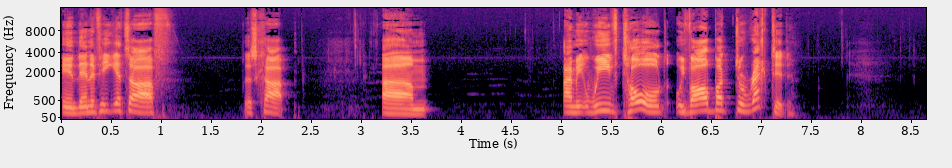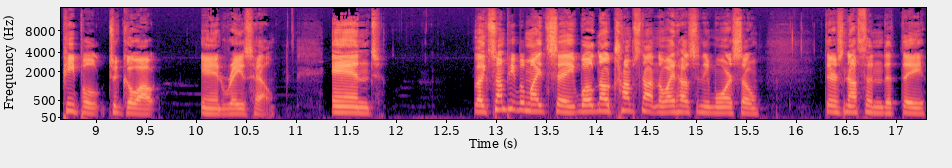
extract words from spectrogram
And then if he gets off, this cop, um, I mean, we've told, we've all but directed people to go out and raise hell. And like some people might say, well, no, Trump's not in the White House anymore, so there's nothing that they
